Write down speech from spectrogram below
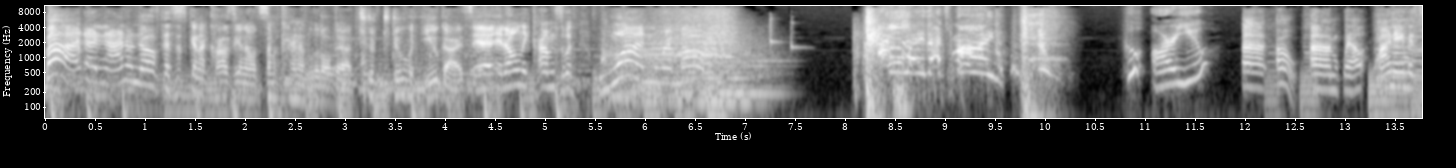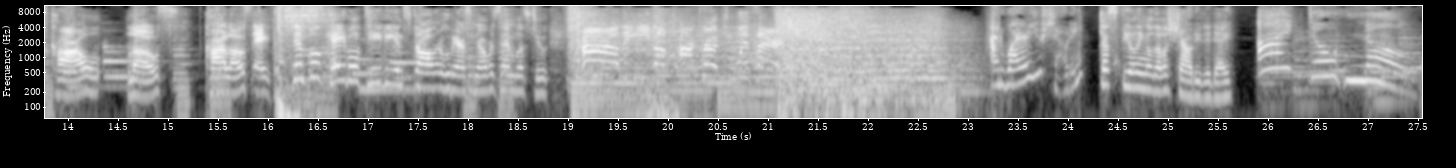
But, and I don't know if this is gonna cause, you know, some kind of little uh, to do with you guys. It, it only comes with one remote. Anyway, that's mine! Who are you? Uh, oh, um, well, my name is Carl Los. Carlos, a simple cable TV installer who bears no resemblance to Carl the Evil Cockroach Wizard! And why are you shouting? Just feeling a little shouty today. I don't know.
